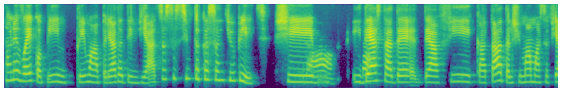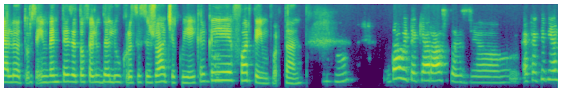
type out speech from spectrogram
au nevoie copiii în prima perioadă din viață să simtă că sunt iubiți. Și da, ideea da. asta de, de a fi ca tatăl și mama să fie alături, să inventeze tot felul de lucruri, să se joace cu ei, cred că uh-huh. e foarte important. Uh-huh. Da, uite, chiar astăzi, uh, efectiv, el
